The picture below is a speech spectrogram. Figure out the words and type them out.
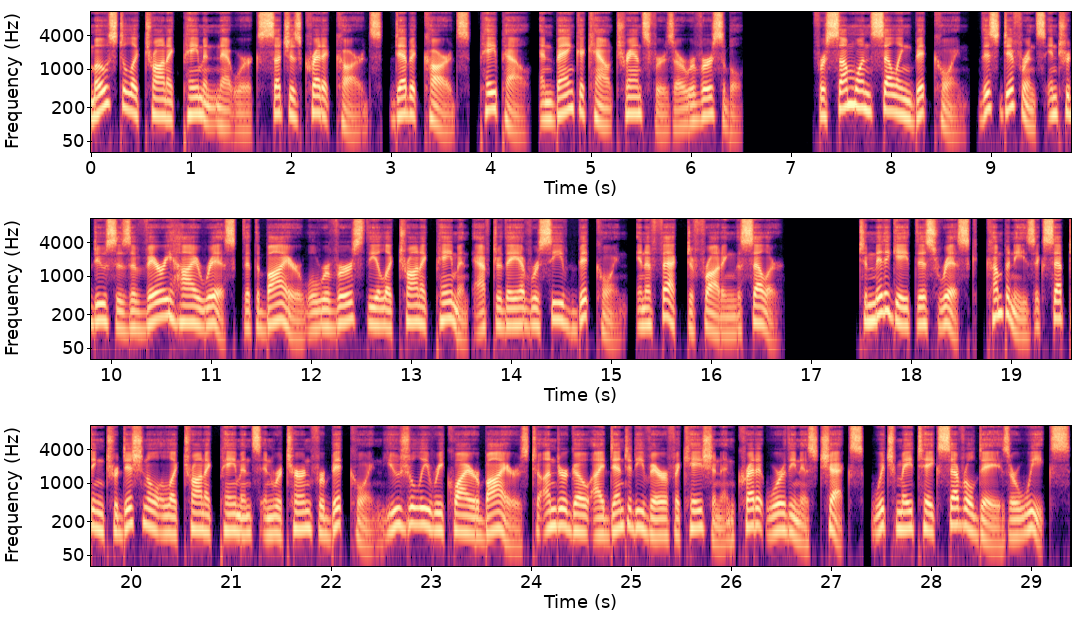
Most electronic payment networks, such as credit cards, debit cards, PayPal, and bank account transfers, are reversible. For someone selling Bitcoin, this difference introduces a very high risk that the buyer will reverse the electronic payment after they have received Bitcoin, in effect defrauding the seller. To mitigate this risk, companies accepting traditional electronic payments in return for Bitcoin usually require buyers to undergo identity verification and credit worthiness checks, which may take several days or weeks.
